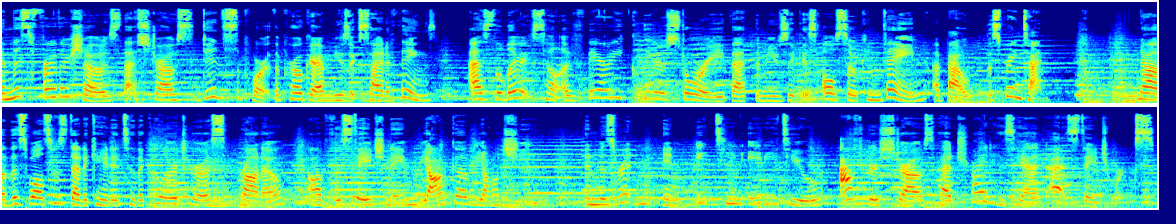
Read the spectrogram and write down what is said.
And this further shows that Strauss did support the program music side of things, as the lyrics tell a very clear story that the music is also conveying about the springtime. Now, this waltz was dedicated to the coloratura soprano of the stage name Bianca Bianchi and was written in 1882 after Strauss had tried his hand at stage works.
